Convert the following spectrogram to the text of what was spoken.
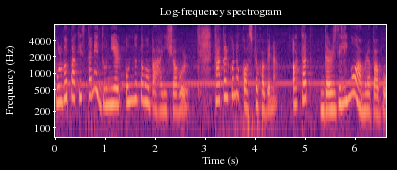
পূর্ব পাকিস্তানে দুনিয়ার অন্যতম পাহাড়ি শহর। থাকার কোনো কষ্ট হবে না। অর্থাৎ দার্জিলিংও আমরা পাবো।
